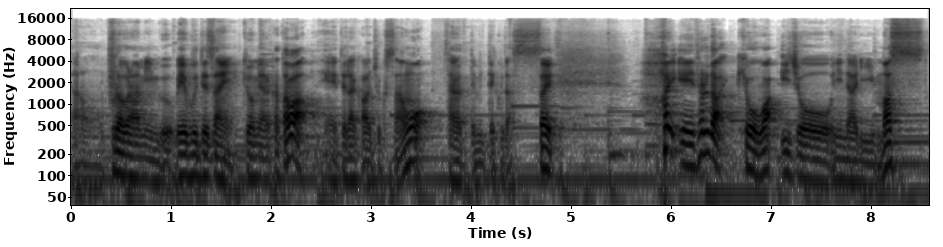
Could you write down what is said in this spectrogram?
あの、プログラミング、ウェブデザイン、興味ある方は、えー、寺川塾さんを頼ってみてください。はい、えー、それでは今日は以上になります。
